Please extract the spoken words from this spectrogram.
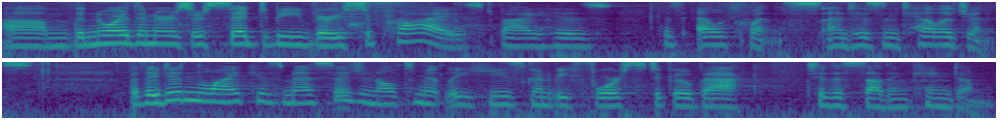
Um, the Northerners are said to be very surprised by his, his eloquence and his intelligence. But they didn't like his message, and ultimately he's going to be forced to go back to the southern kingdom.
